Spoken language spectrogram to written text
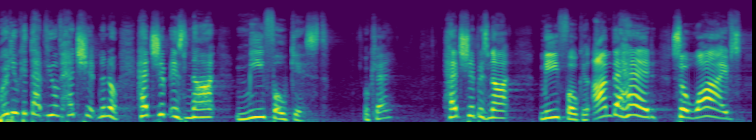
Where do you get that view of headship? No, no. Headship is not me focused, okay? Headship is not me focused. I'm the head, so wives,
